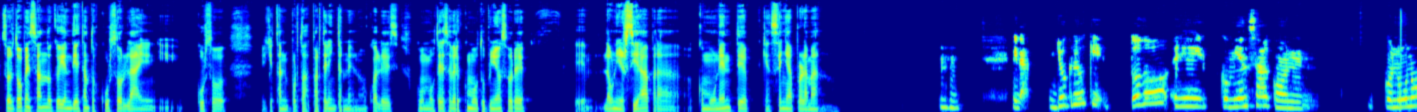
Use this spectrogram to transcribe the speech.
Sobre todo pensando que hoy en día hay tantos cursos online y cursos que están por todas partes de internet, ¿no? ¿Cuál es, como me gustaría saber como tu opinión sobre eh, la universidad para, como un ente que enseña a programar? Mira, yo creo que todo eh, comienza con, con uno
